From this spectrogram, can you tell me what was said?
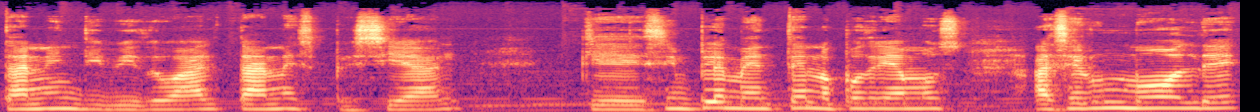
tan individual, tan especial, que simplemente no podríamos hacer un molde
